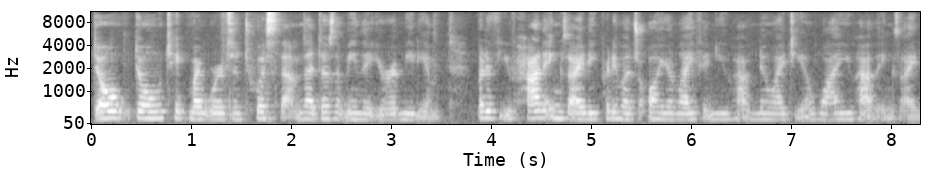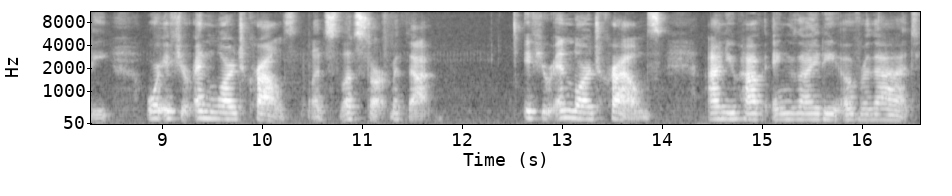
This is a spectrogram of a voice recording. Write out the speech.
don't don't take my words and twist them. That doesn't mean that you're a medium. But if you've had anxiety pretty much all your life and you have no idea why you have anxiety, or if you're in large crowds, let's let's start with that if you're in large crowds and you have anxiety over that,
